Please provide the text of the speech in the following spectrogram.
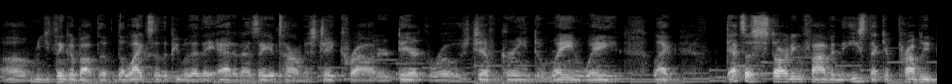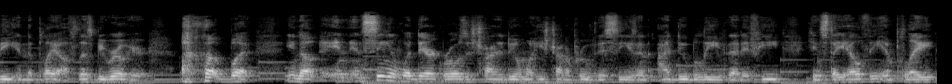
Um, when you think about the, the likes of the people that they added Isaiah Thomas, Jae Crowder, Derrick Rose, Jeff Green, Dwyane Wade like that's a starting five in the East that could probably be in the playoffs. Let's be real here. but, you know, in, in, seeing what Derrick Rose is trying to do and what he's trying to prove this season, I do believe that if he can stay healthy and play,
